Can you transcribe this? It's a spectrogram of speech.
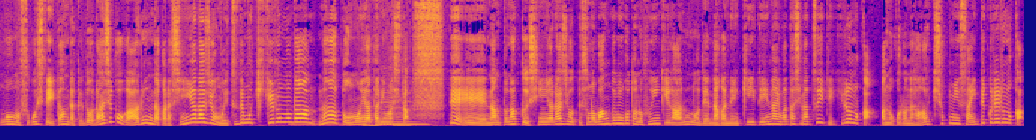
後も過ごしていたんだけど、ラジコがあるんだから深夜ラジオもいつでも聞けるのだなと思い当たりました。で、えー、なんとなく深夜ラジオってその番組ごとの雰囲気があるので、長年聞いていない私はついていけるのか、あの頃のハガキ職人さんいてくれるのか、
